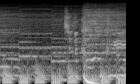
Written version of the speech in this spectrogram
To the concrete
